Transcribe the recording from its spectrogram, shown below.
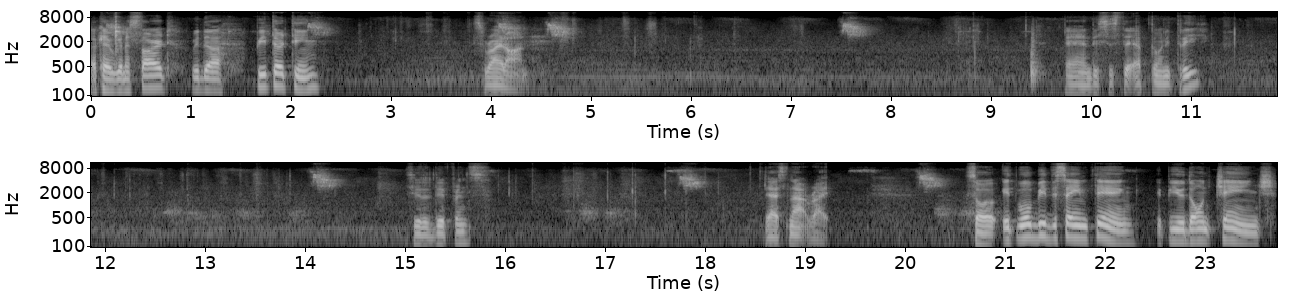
Okay, we're gonna start with the P13. It's right on. and this is the F23 see the difference? That's not right. So it will be the same thing if you don't change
